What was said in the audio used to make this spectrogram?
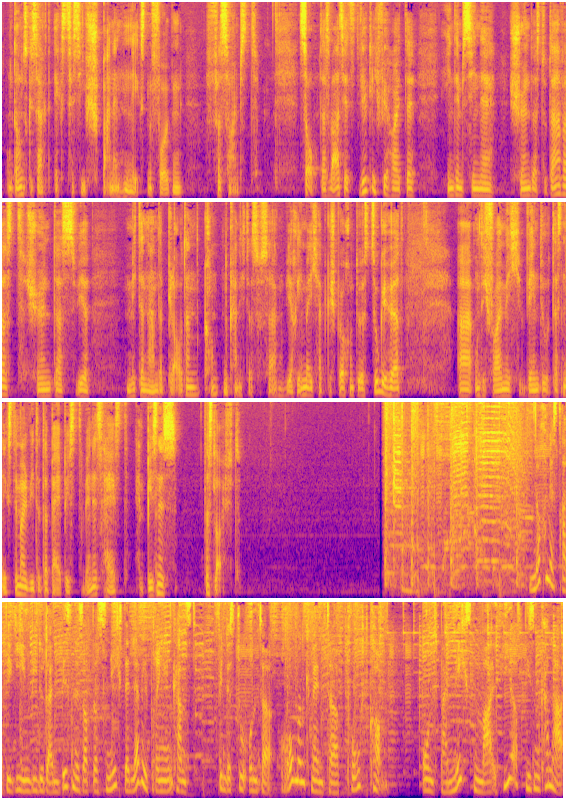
unter uns gesagt, exzessiv spannenden nächsten Folgen versäumst. So, das war es jetzt wirklich für heute. In dem Sinne, Schön, dass du da warst. Schön, dass wir miteinander plaudern konnten, kann ich das so sagen. Wie auch immer, ich habe gesprochen, du hast zugehört. Äh, und ich freue mich, wenn du das nächste Mal wieder dabei bist, wenn es heißt, ein Business, das läuft. Noch mehr Strategien, wie du dein Business auf das nächste Level bringen kannst, findest du unter romanquenter.com. Und beim nächsten Mal hier auf diesem Kanal,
